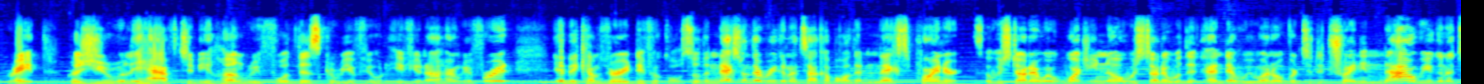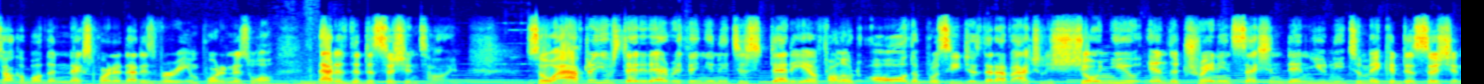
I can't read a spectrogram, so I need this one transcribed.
right? Because you really have to be hungry for this career field. If you're not hungry for it, it becomes very difficult. So the next one that we're going to talk about, the next pointer. So we started with what you know, we started with it, and then we went over to the training. Now we're going to talk about the next pointer that is very important as well. That is the decision time. So after you've studied everything you need to study and followed all the procedures that I've actually shown you in the training section, then you need to make a decision.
